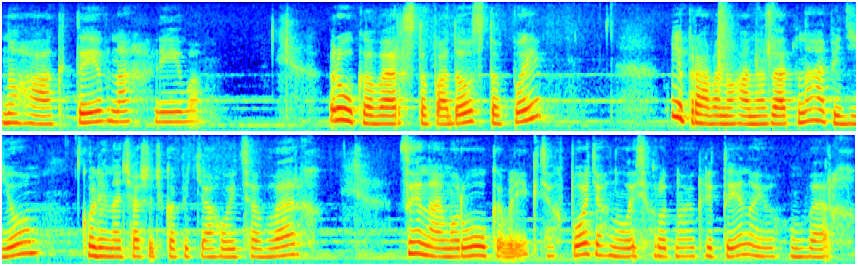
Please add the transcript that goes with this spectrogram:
нога активна ліва. Рука вверх, стопа до стопи. І права нога назад на підйом. Коліна чашечка підтягується вверх. Згинаємо руки в ліктях, потягнулись грудною клітиною вверх.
